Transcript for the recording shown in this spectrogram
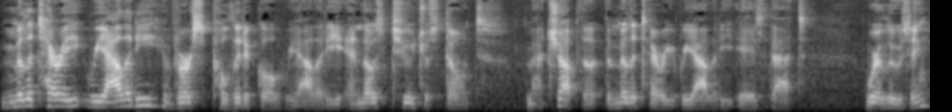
military reality versus political reality, and those two just don't match up. The the military reality is that we're losing.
